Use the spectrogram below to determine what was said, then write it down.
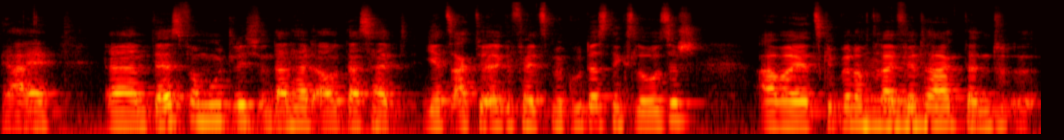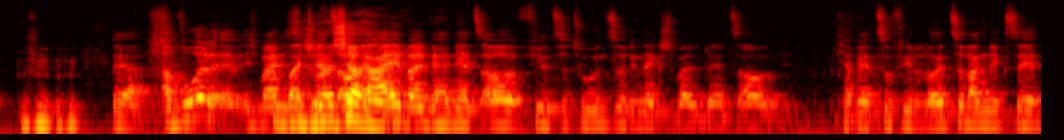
Ja, ey. Ähm, das vermutlich und dann halt auch, dass halt jetzt aktuell gefällt es mir gut, dass nichts los ist. Aber jetzt gibt mir noch drei, Mhm. vier Tage, dann. ja. Obwohl, äh, ich meine, das ist jetzt auch geil, weil wir hätten jetzt auch viel zu tun, so die nächste, weil du jetzt auch Ich habe jetzt so viele Leute so lange nicht gesehen.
